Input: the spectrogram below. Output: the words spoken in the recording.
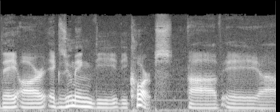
they are exhuming the the corpse of a uh,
